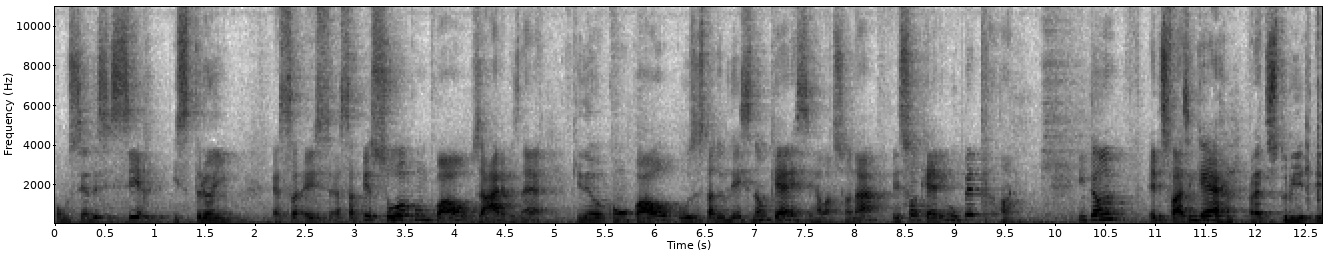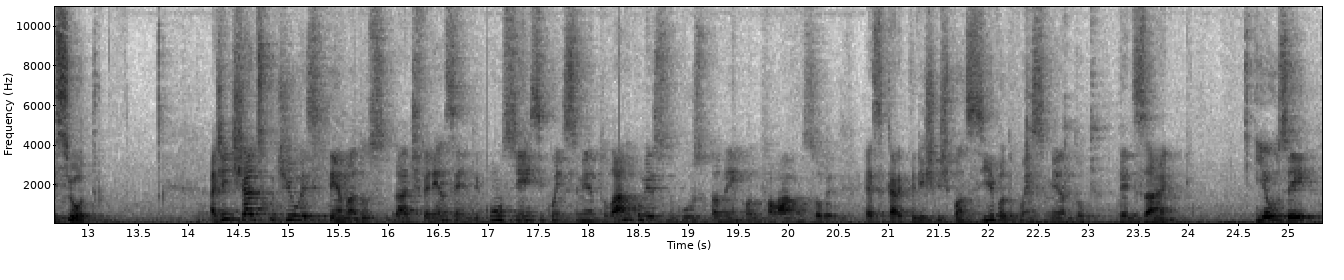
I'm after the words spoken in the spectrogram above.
como sendo esse ser estranho, essa, essa pessoa com qual os árabes, né, que, com o qual os estadunidenses não querem se relacionar, eles só querem o petróleo. Então, eles fazem guerra para destruir esse outro. A gente já discutiu esse tema dos, da diferença entre consciência e conhecimento lá no começo do curso também, quando falávamos sobre essa característica expansiva do conhecimento de design. E eu usei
